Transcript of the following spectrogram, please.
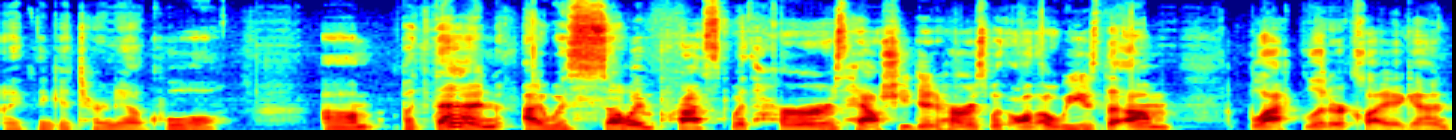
I think it turned out cool. Um, but then I was so impressed with hers, how she did hers with all, oh, we used the um, black glitter clay again.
